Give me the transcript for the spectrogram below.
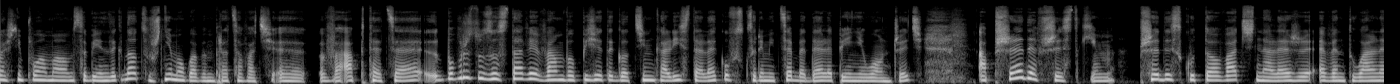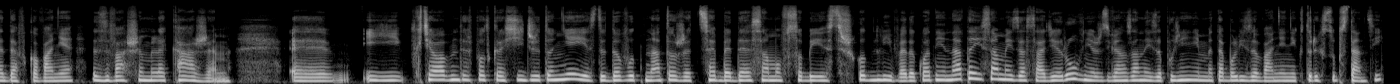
Właśnie połamałam sobie język. No cóż, nie mogłabym pracować e, w aptece. Po prostu zostawię Wam w opisie tego odcinka listę leków, z którymi CBD lepiej nie łączyć. A przede wszystkim przedyskutować należy ewentualne dawkowanie z Waszym lekarzem. I chciałabym też podkreślić, że to nie jest dowód na to, że CBD samo w sobie jest szkodliwe. Dokładnie na tej samej zasadzie, również związanej z opóźnieniem metabolizowania niektórych substancji,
